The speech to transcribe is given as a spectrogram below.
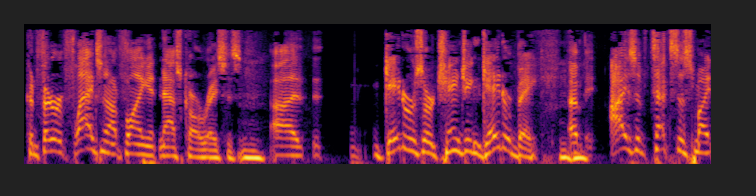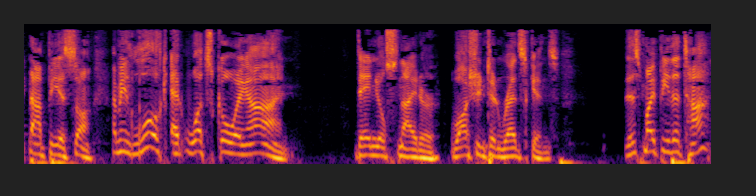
Confederate flags are not flying at NASCAR races. Mm-hmm. Uh, Gators are changing gator bait. Uh, Eyes of Texas might not be a song. I mean, look at what's going on. Daniel Snyder, Washington Redskins. This might be the time.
